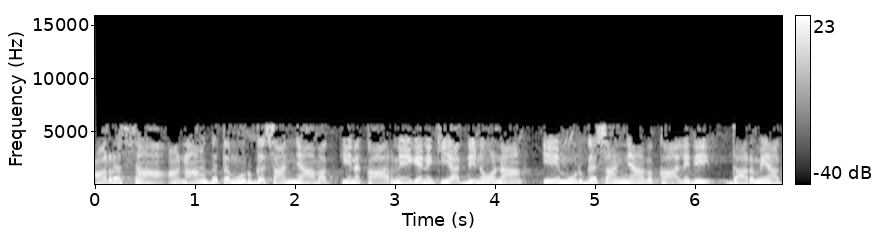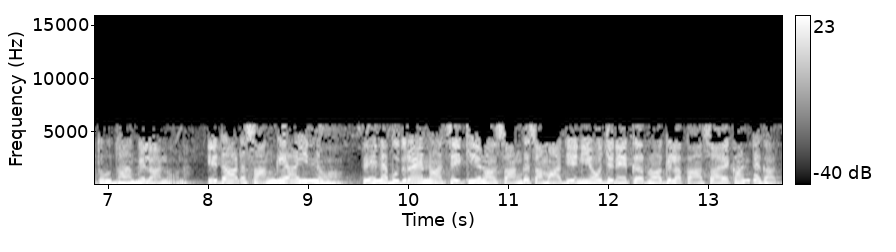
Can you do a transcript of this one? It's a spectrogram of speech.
අරසා අනාගත මුර්ග සංඥාවක් කියන කාරණය ගැන කියද්දි නෝනා ඒ මුර්ග සංඥාව කාලෙදී ධර්මය අතුරුදහන් වෙලා නෝනා. එදාට සංඝයා ඉන්නවා. තේන බුදුරජාණන් වහන්සේ කියනවා සංඝ සමාජය නියෝජනය කරනවා කියලා කාසාය කණ්ඨකත්.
